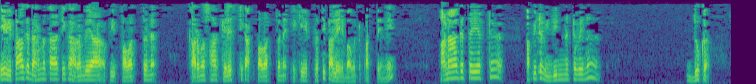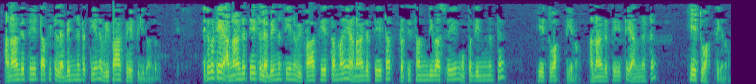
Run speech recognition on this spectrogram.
ඒ විපාක ධර්මතා ටික අරඹය අපි පවත්වන කර්ම සහ කෙලෙස් ටිකක් පවත්වන එකේ ප්‍රතිඵලයේ බවට පත් වෙන්නේ අනාගතයට අපිට විඳින්නට වෙන දුක අනාගතයට අපිට ලැබෙන්නට තියෙන විපාකය පිළිබඳව. එතකොට මේ අනාගතයට ලැබෙන්න තියෙන විපාකය තමයි අනාගතයටත් ප්‍රතිසන්දි වශයෙන් උපදින්නට හේතුවක් තියෙනවා. අනාගතයට යන්නට හේතුවක් තියෙනවා.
